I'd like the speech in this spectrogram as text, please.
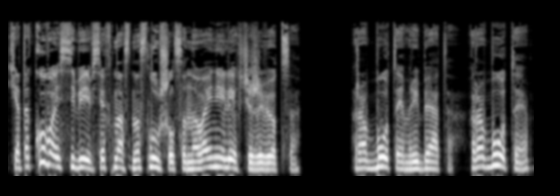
Я такого о себе и всех нас наслушался, на войне легче живется. Работаем, ребята, работаем.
